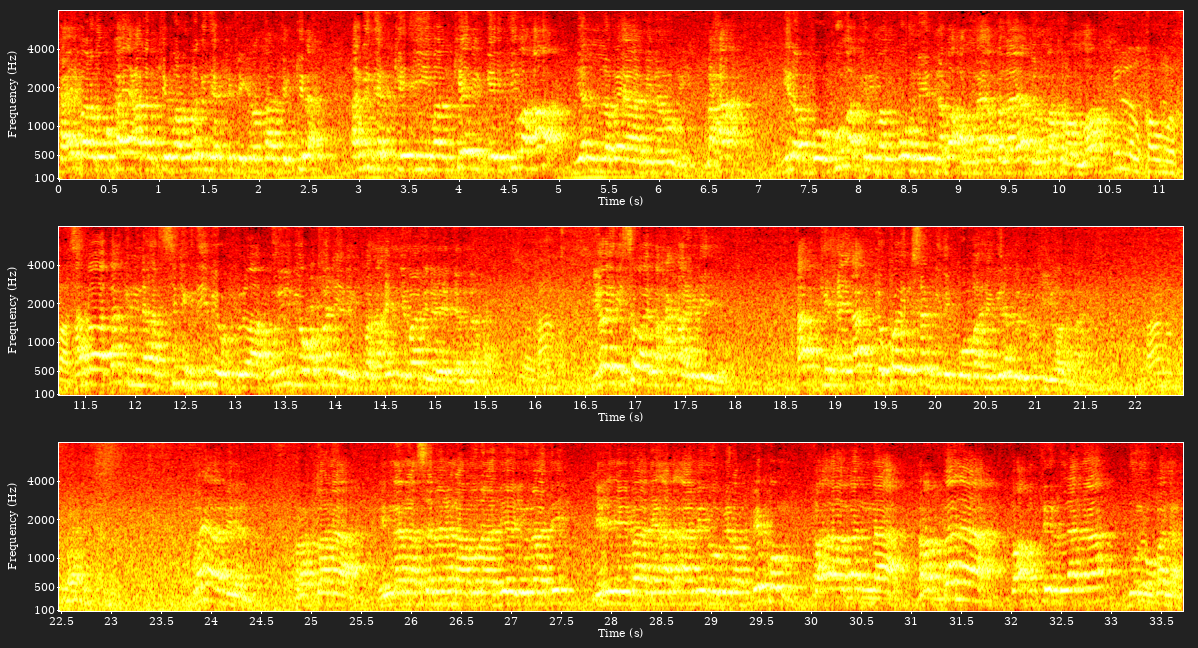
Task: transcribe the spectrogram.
كاي بارو كاي على الكبار لقد يك فكرة فكرة أجد يك إيمان كير جيتي مها يلا بيا من نوري. مها يربوكم أكرم القوم نبأ ما فلا يأمن مكر الله. إلا القوم الخاسرون أبا بكر نهر سنك دي بيوكلا أريد يوقفني لك فنحن ما من الجنة. يا يسوي ما حكى عليه أك حي أك كوي سجد بوما يقرب الوكي يوم ما. يأمن ربنا إننا سمعنا مناديا ينادي للإيمان أن آمنوا بربكم فآمنا. ربنا فاغفر لنا ذنوبنا.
